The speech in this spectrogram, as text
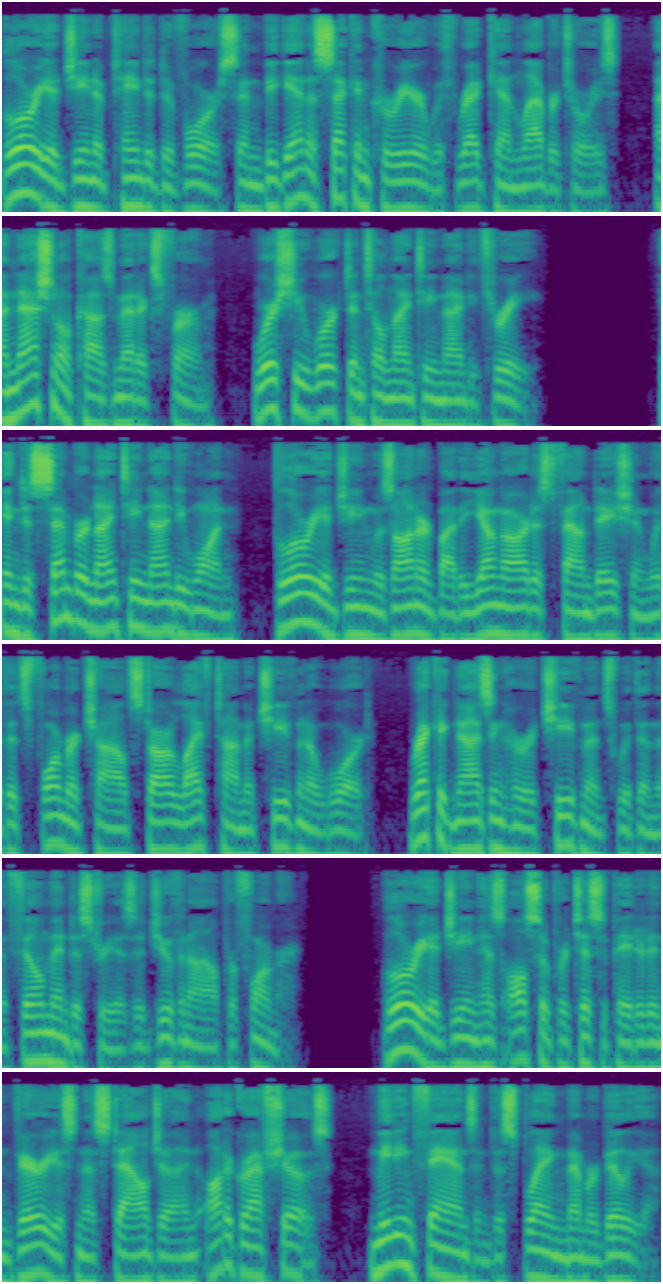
Gloria Jean obtained a divorce and began a second career with Redken Laboratories, a national cosmetics firm, where she worked until 1993. In December 1991, Gloria Jean was honored by the Young Artist Foundation with its former Child Star Lifetime Achievement Award, recognizing her achievements within the film industry as a juvenile performer. Gloria Jean has also participated in various nostalgia and autograph shows, meeting fans and displaying memorabilia.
